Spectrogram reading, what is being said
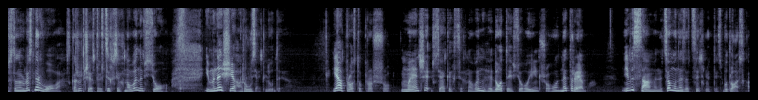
становлюсь нервова, скажу чесно, від цих всіх новин і всього. І мене ще грузять люди. Я просто прошу менше всяких цих новин, гедоти і всього іншого не треба. І ви самі на цьому не зациклюйтесь, будь ласка.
